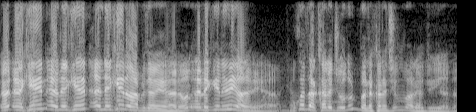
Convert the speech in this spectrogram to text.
And again and again, and again, harbiden yani. Onun and again'i yani ya. Bu kadar kaleci olur mu? Böyle kaleci mi var ya dünyada?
